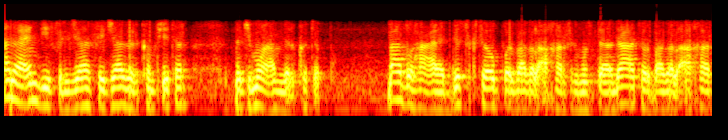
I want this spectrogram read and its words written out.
أنا عندي في الجهاز في جهاز الكمبيوتر مجموعة من الكتب. بعضها على ال desktop والبعض الآخر في المستندات والبعض الآخر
